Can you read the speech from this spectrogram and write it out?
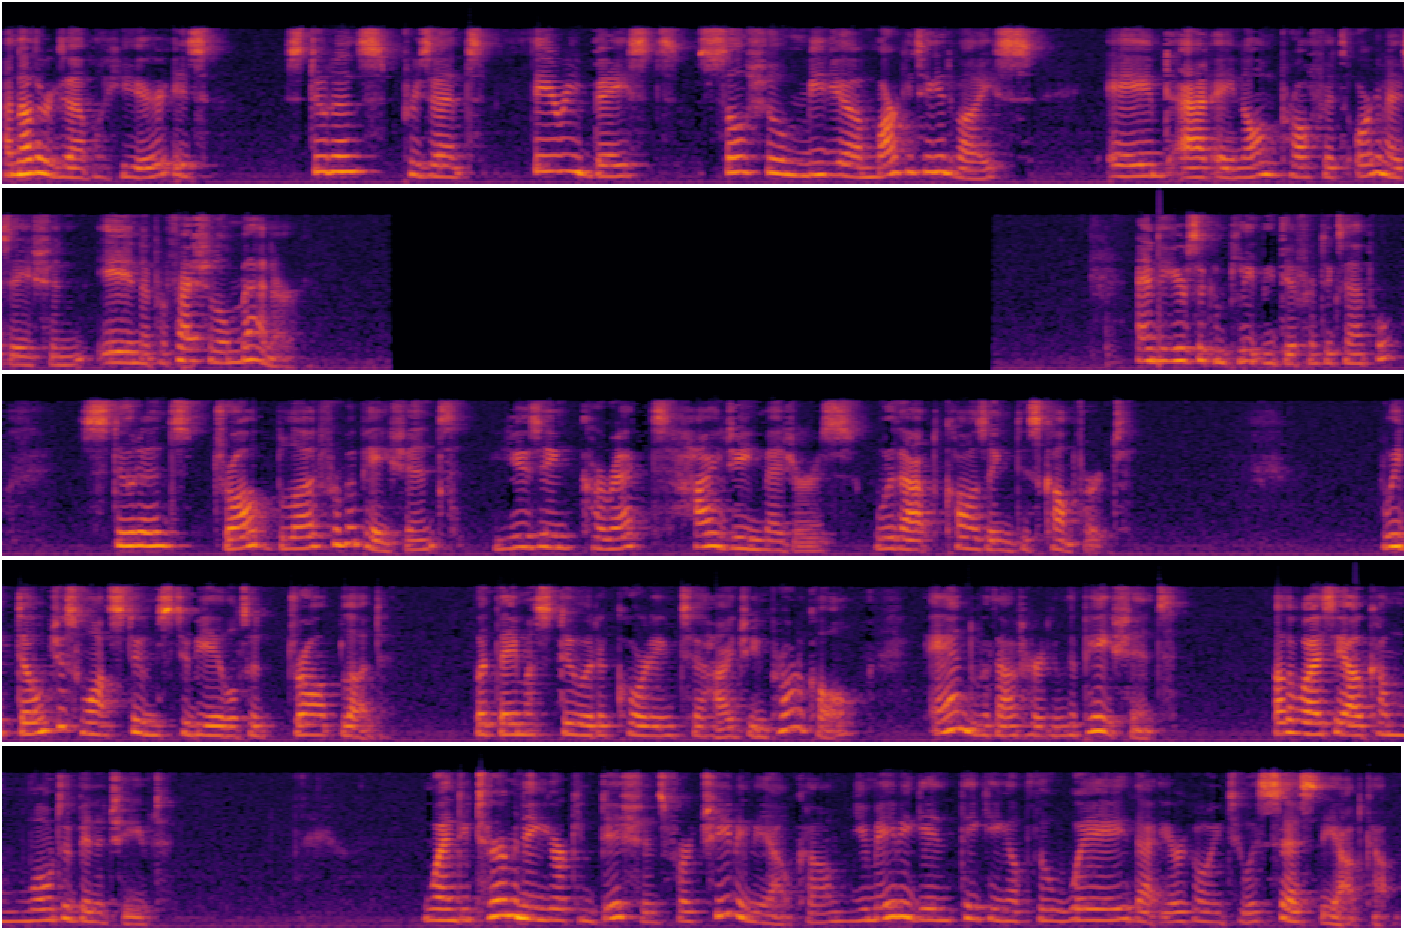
Another example here is students present theory-based social media marketing advice aimed at a non-profit organization in a professional manner. And here's a completely different example. Students draw blood from a patient using correct hygiene measures without causing discomfort. We don't just want students to be able to draw blood, but they must do it according to hygiene protocol and without hurting the patient. Otherwise, the outcome won't have been achieved. When determining your conditions for achieving the outcome, you may begin thinking of the way that you're going to assess the outcome.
